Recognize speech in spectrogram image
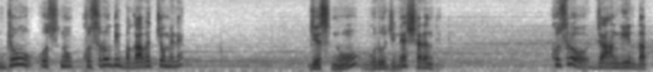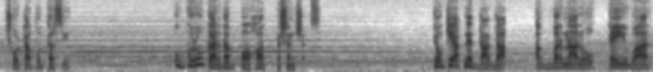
ਜੋ ਉਸ ਨੂੰ ਖੁਸਰੋ ਦੀ ਬਗਾਵਤ ਚੋਂ ਮਿਲੇ ਜਿਸ ਨੂੰ ਗੁਰੂ ਜੀ ਨੇ ਸ਼ਰਨ ਦਿੱਤੀ। ਖੁਸਰੋ ਜਹਾਂਗੀਰ ਦਾ ਛੋਟਾ ਪੁੱਤਰ ਸੀ। ਉਹ ਗੁਰੂ ਘਰ ਦਾ ਬਹੁਤ ਪ੍ਰਸ਼ੰਸਕ ਸੀ। ਕਿਉਂਕਿ ਆਪਣੇ ਦਾਦਾ ਅਕਬਰ ਨਾਲੋਂ ਕਈ ਵਾਰ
